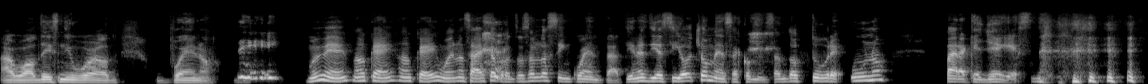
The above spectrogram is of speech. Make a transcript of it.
A Walt Disney World. Bueno. Sí. Muy bien, ok, ok. Bueno, sabes que pronto son los 50. Tienes 18 meses comenzando octubre 1 para que llegues.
